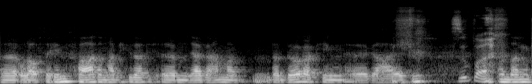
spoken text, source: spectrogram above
äh, oder auf der Hinfahrt, dann habe ich gesagt, ähm, ja, wir haben mal beim Burger King äh, gehalten. Super. Und dann,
